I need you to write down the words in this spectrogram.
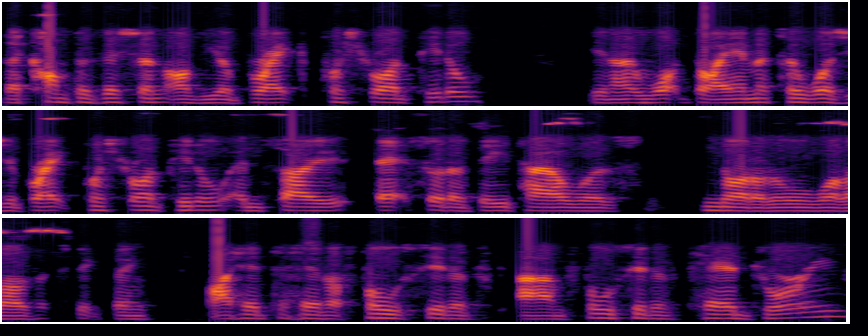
the composition of your brake push rod pedal. you know, what diameter was your brake push rod pedal, and so that sort of detail was not at all what I was expecting. I had to have a full set of um, full set of CAD drawings.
